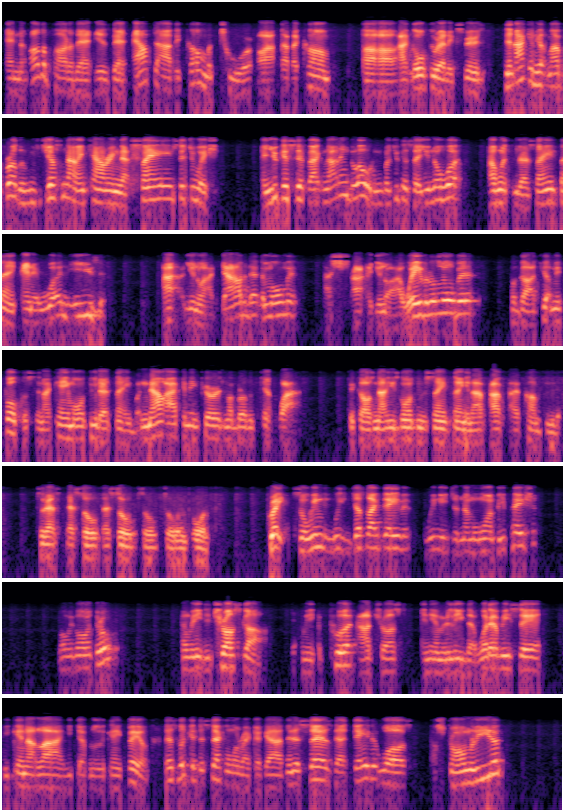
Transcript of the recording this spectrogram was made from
And the other part of that is that after I become mature, or I become, uh, I go through that experience, then I can help my brother who's just now encountering that same situation. And you can sit back, not in gloating, but you can say, you know what? I went through that same thing, and it wasn't easy. I, you know, I doubted at the moment. I, I, you know, I wavered a little bit, but God kept me focused, and I came on through that thing. But now I can encourage my brother Tim. Why? Because now he's going through the same thing, and I've, I've, I've come through that. So that's that's so that's so so so important. Great. So we we just like David, we need to number one be patient when we're going through, and we need to trust God. We need to put our trust in Him believe that whatever He said, He cannot lie. He definitely can't fail. Let's look at the second one right there, guys. And it says that David was a strong leader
